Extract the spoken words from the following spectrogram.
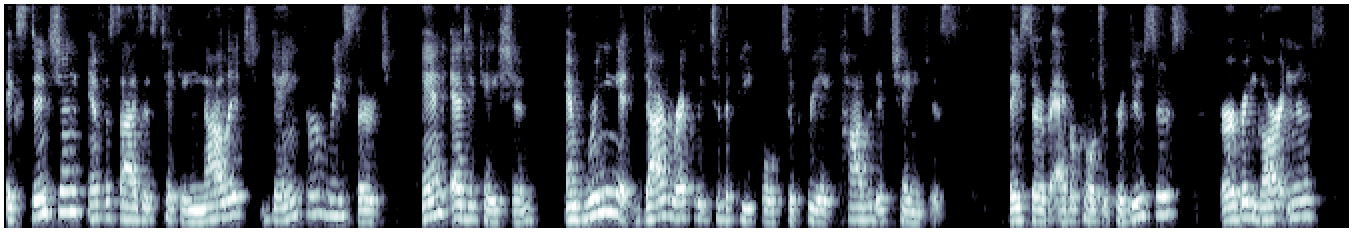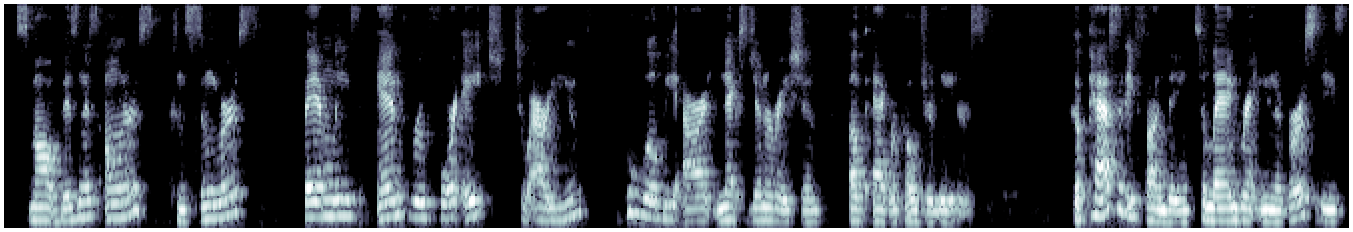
Extension emphasizes taking knowledge gained through research and education and bringing it directly to the people to create positive changes. They serve agriculture producers, urban gardeners, small business owners, consumers, families, and through 4-H to our youth who will be our next generation of agriculture leaders. Capacity funding to land grant universities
